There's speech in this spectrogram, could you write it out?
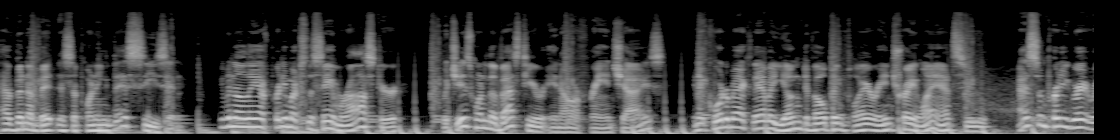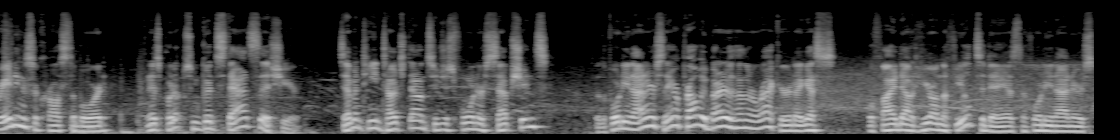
have been a bit disappointing this season, even though they have pretty much the same roster, which is one of the best here in our franchise. And at quarterback, they have a young developing player in Trey Lance, who has some pretty great ratings across the board and has put up some good stats this year. 17 touchdowns to just four interceptions. So the 49ers, they are probably better than their record. I guess we'll find out here on the field today as the 49ers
